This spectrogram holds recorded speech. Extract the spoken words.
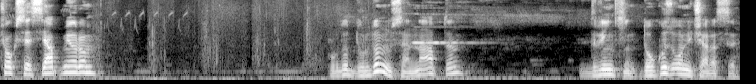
Çok ses yapmıyorum. Burada durdun mu sen? Ne yaptın? Drinking. 9-13 arası.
